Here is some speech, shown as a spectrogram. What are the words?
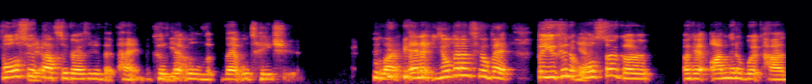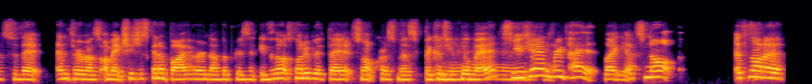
force Yeah. yourself to go through that pain because Yeah. that will that will teach you like and it, you're gonna feel bad but you can Yeah. also go okay i'm gonna work hard so that in three months i'm actually just gonna buy her another present even though it's not her birthday it's not christmas because you feel bad so you can yeah. repay it like Yeah. it's not it's not a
